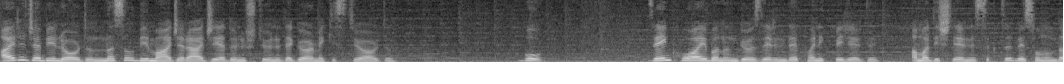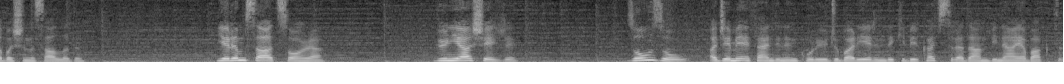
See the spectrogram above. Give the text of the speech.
Ayrıca bir lordun nasıl bir maceracıya dönüştüğünü de görmek istiyordu. Bu. Zeng Huaiba'nın gözlerinde panik belirdi ama dişlerini sıktı ve sonunda başını salladı. Yarım saat sonra. Dünya şehri. Zou Zou, Acemi Efendi'nin koruyucu bariyerindeki birkaç sıradan binaya baktı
